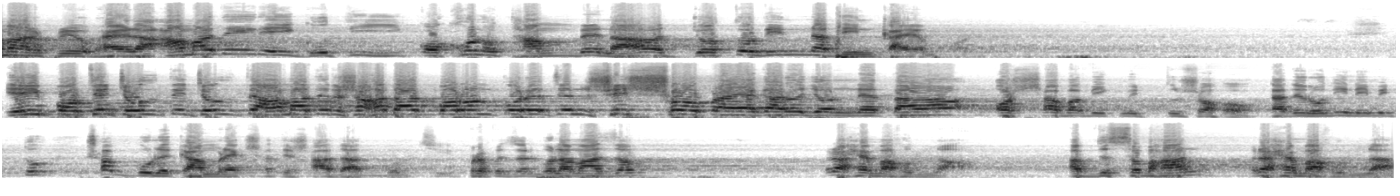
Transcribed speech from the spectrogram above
আমার প্রিয় ভাইরা, আমাদের এই গতি কখনো থামবে না, যতদিন না দিন কায়েম হয়। এই পথে চলতে চলতে আমাদের শাহাদাত বরণ করেছেন শিষ্য প্রায় এগারো জন নেতা, অস্বাভাবিক মৃত্যু সহ। তাদের অধীনে মৃত্যু, সবগুলোকে আমরা একসাথে শাহাদাত বলছি। প্রফেসর গোলাম আজম, রাহেমাহুল্লাহ আব্দুল সোবহান, রাহেমাহুল্লাহ,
